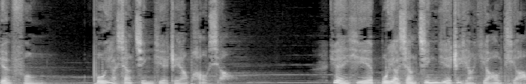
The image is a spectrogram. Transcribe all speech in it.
愿风不要像今夜这样咆哮。愿夜不要像今夜这样窈窕，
